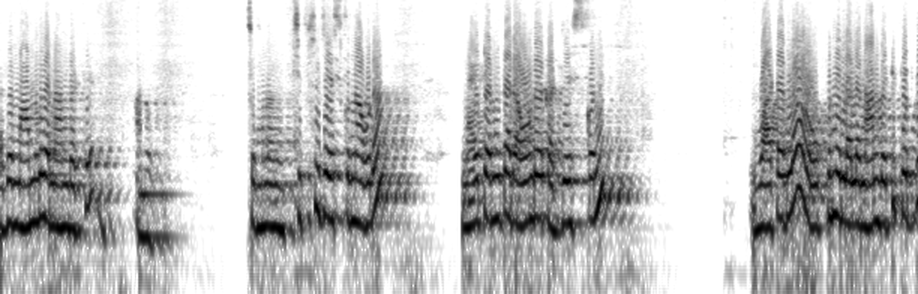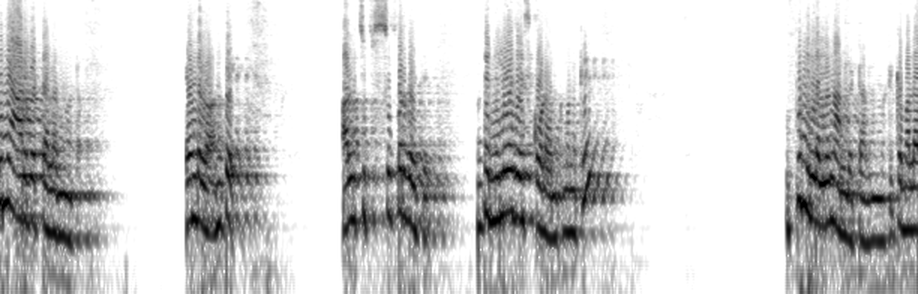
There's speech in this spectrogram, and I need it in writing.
అదే మామూలుగా నానబెడితే అనవు. సో మనం చిప్స్ చేసుకున్నా కూడా నైట్ అంతా రౌండ్గా కట్ చేసుకొని వాటర్లో ఉప్పు నీళ్ళలో నానబెట్టి పొద్దున్నే ఆరబెట్టాలన్నమాట. ఎండలో అంతే. ఆలు చిప్స్ సూపర్గా అవుతాయి అంటే నిల్వ చేసుకోవడానికి మనకి ఉప్పు నీళ్ళల్లో నానబెట్టాలన్నమాట. ఇక మళ్ళీ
